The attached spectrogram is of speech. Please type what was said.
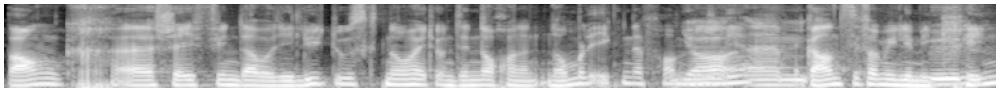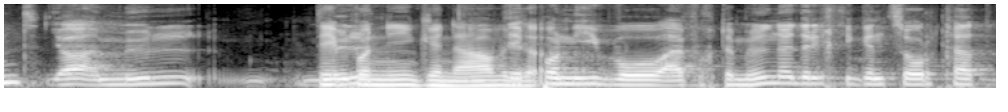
Bankchefin da, die die Leute ausgenommen hat und dann nachher nochmal irgendeine Familie, Ja, ähm, eine ganze Familie mit Müll, Kind. Ja, ein Müll. Deponie, genau. Müll, weil- Deponie, wo einfach den Müll nicht richtig entsorgt hat.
